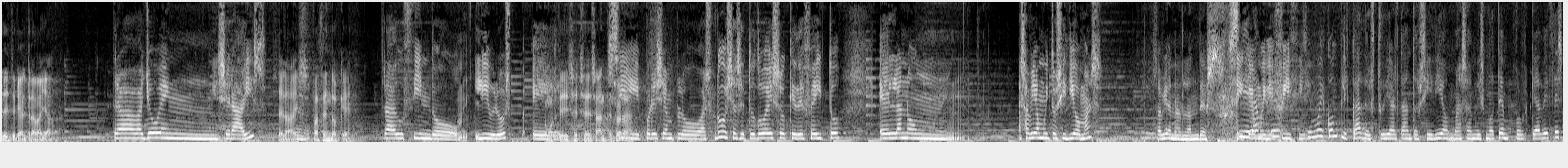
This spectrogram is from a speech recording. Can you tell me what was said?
editorial traballaba? Traballou en Xerais. Xerais, mm. facendo que? Traducindo libros. Eh, Como os que dixeches antes, sí, verdad? Sí, por exemplo, as bruxas e todo eso que, de feito, ela non... Sabía moitos idiomas. Sabía neerlandés. Sí, sí, que é moi difícil. É, sí, moi complicado estudiar tantos idiomas ao mesmo tempo, porque a veces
